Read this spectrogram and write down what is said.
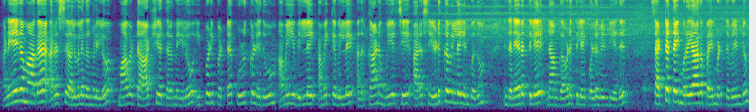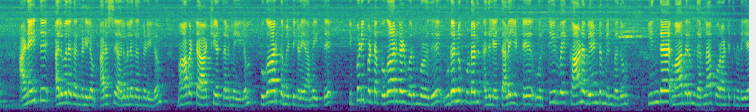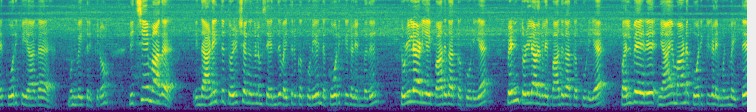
அநேகமாக அரசு அலுவலகங்களிலோ மாவட்ட ஆட்சியர் தலைமையிலோ இப்படிப்பட்ட குழுக்கள் எதுவும் அமையவில்லை அமைக்கவில்லை. அதற்கான முயற்சியை அரசு எடுக்கவில்லை என்பதும் இந்த நேரத்திலே நாம் கவனத்திலே கொள்ள வேண்டியது. சட்டத்தை முறையாக பயன்படுத்த வேண்டும். அனைத்து அலுவலகங்களிலும் அரசு அலுவலகங்களிலும் மாவட்ட ஆட்சியர் தலைமையிலும் புகார் கமிட்டிகளை அமைத்து இப்படிப்பட்ட புகார்கள் வரும்பொழுது உடனுக்குடன் அதிலே தலையிட்டு ஒரு தீர்வை காண வேண்டும் என்பதும் இந்த மாபெரும் தர்ணா போராட்டத்தினுடைய கோரிக்கையாக முன்வைத்திருக்கிறோம். நிச்சயமாக இந்த அனைத்து தொழிற்சங்கங்களும் சேர்ந்து வைத்திருக்கக்கூடிய இந்த கோரிக்கைகள் என்பது தொழிலாளியை பாதுகாக்கக்கூடிய பெண் தொழிலாளர்களை பாதுகாக்கக்கூடிய பல்வேறு நியாயமான கோரிக்கைகளை முன்வைத்து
